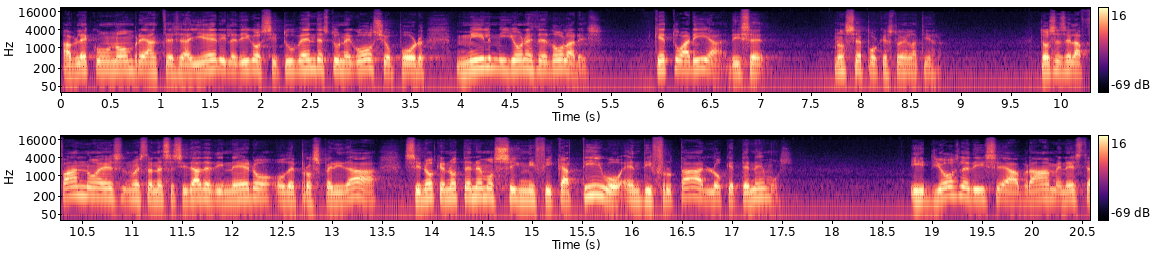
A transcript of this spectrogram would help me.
Hablé con un hombre antes de ayer y le digo, si tú vendes tu negocio por mil millones de dólares, ¿qué tú harías? Dice, no sé por qué estoy en la tierra. Entonces el afán no es nuestra necesidad de dinero o de prosperidad, sino que no tenemos significativo en disfrutar lo que tenemos. Y Dios le dice a Abraham en este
